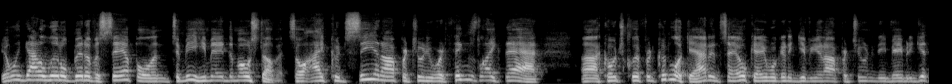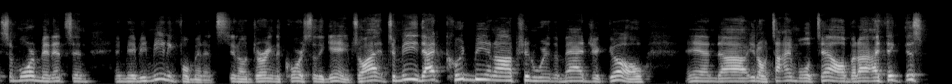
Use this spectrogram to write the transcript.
he only got a little bit of a sample, and to me, he made the most of it. So I could see an opportunity where things like that uh, Coach Clifford could look at and say, okay, we're going to give you an opportunity maybe to get some more minutes and and maybe meaningful minutes, you know, during the course of the game. So I, to me, that could be an option where the Magic go, and uh, you know, time will tell. But I, I think this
